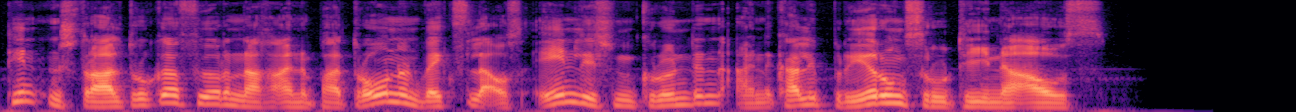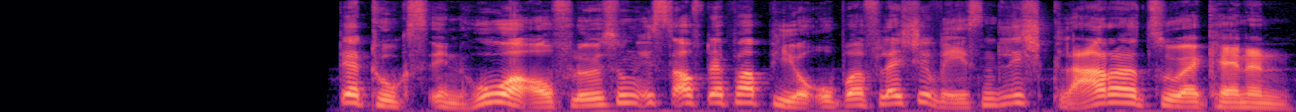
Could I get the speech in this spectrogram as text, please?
Tintenstrahldrucker führen nach einem Patronenwechsel aus ähnlichen Gründen eine Kalibrierungsroutine aus. Der Tux in hoher Auflösung ist auf der Papieroberfläche wesentlich klarer zu erkennen.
